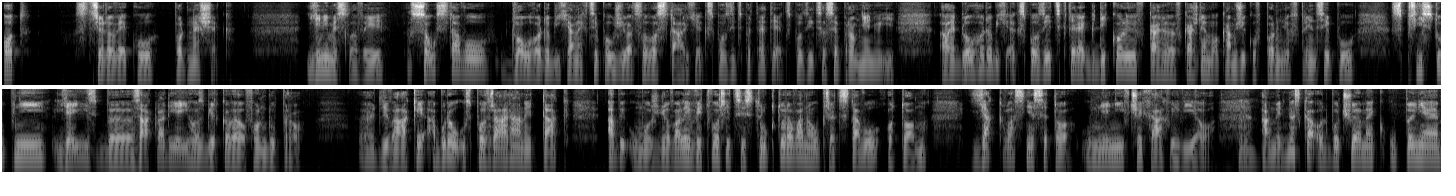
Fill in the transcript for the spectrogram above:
od středověku po dnešek. Jinými slovy, soustavu dlouhodobých, já nechci používat slovo stálých expozic, protože ty expozice se proměňují, ale dlouhodobých expozic, které kdykoliv v každém okamžiku v principu zpřístupní její, základy jejího sbírkového fondu pro eh, diváky a budou uspořádány tak, aby umožňovali vytvořit si strukturovanou představu o tom, jak vlastně se to umění v Čechách vyvíjelo. Hmm. A my dneska odbočujeme k úplně,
